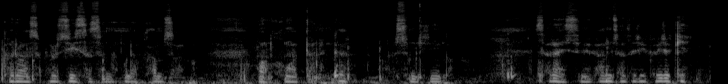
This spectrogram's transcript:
걸어와서 볼 수 있어서 너무나 감사하고 어, 고맙다는 거 말씀드리고 살아있으면 감사드리고 이렇게 예,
